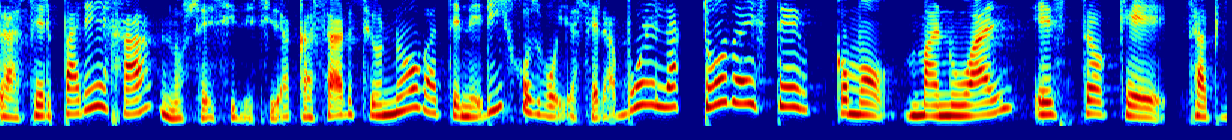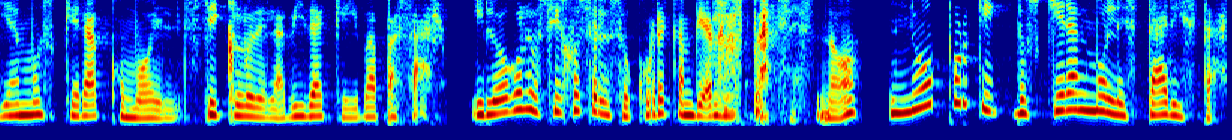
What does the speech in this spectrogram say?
va a ser pareja, no sé si decida casarse o no, va a tener hijos, voy a ser abuela, todo este como manual, esto que sabíamos que era como el ciclo de la vida que iba a pasar. Y luego a los hijos se les ocurre cambiar los planes, ¿no? No porque nos quieran molestar y estar,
